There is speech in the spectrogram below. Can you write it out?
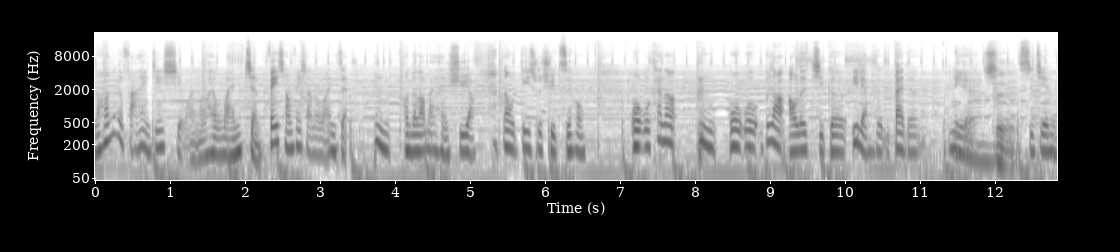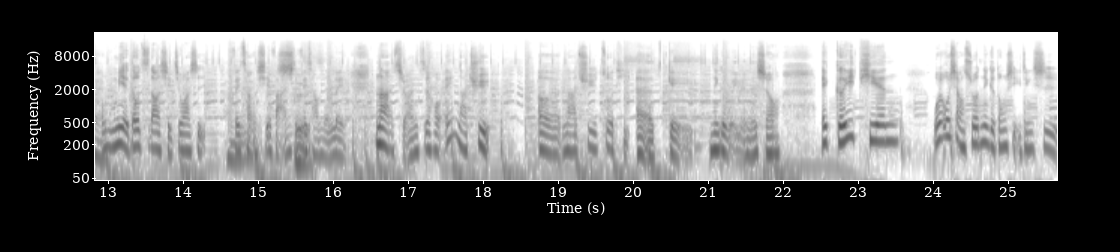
然后那个法案已经写完了，我很完整，非常非常的完整。嗯，我的老板很需要，那我递出去之后，我我看到 我我不知道熬了几个一两个礼拜的那个。是时间，我们也都知道写计划是非常写法案是是非常的累。那写完之后，哎、拿去呃拿去做题呃给那个委员的时候，哎、隔一天。我我想说，那个东西已经是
